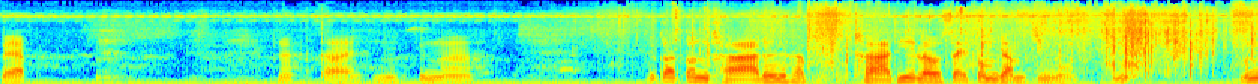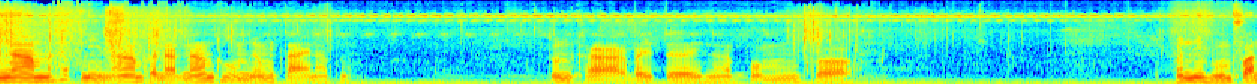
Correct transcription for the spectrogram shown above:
แบบนะถ่ายนี่ขึ้นมา แล้วก็ต้นขาด้วยนะครับ ขาที่เราใส่ต้มยำกินนะครับนี่มันงามนะครับ นี่น้ำขนาดน้ำท่วมยังไม่ตายนะครับ ต้นขาใบเตยนะครับ ผมก็ วันนี้ผมฟัน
